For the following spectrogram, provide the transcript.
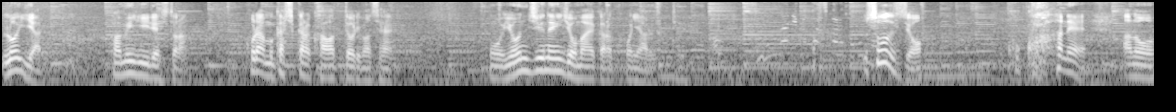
ロイヤルファミリーレストラン。これは昔から変わっておりません。もう40年以上前からここにあるっていう。そうですよ。ここはねあの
